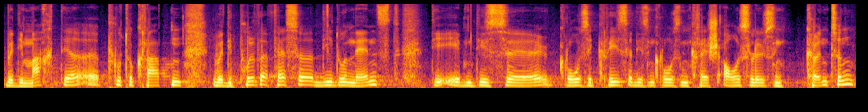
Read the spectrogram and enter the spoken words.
über die Macht der äh, Plutokraten, über die Pulverfässer, die du nennst, die eben diese große Krise, diesen großen Crash auslösen könnten.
